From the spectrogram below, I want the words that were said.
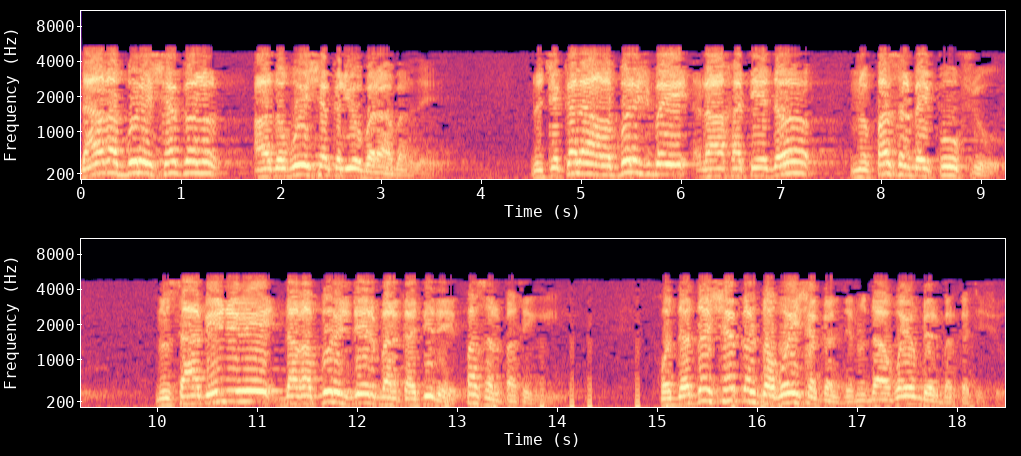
دا هغه بر شکل او د غوی شکل یو برابر دی نو چې کله هغه برج به راختې دو نو فصل به پوخ شو نو صابین وی دغه برج ډیر برکتی دی فصل پخېږي خو د د شکل د غوی شکل دی نو دا غوی ډیر برکتی شو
